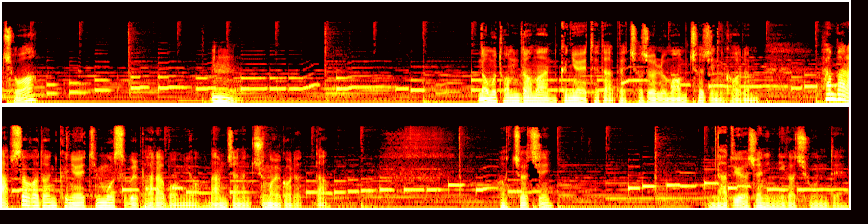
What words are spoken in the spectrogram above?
좋아? 음. 너무 덤덤한 그녀의 대답에 저절로 멈춰진 걸음. 한 발 앞서가던 그녀의 뒷모습을 바라보며 남자는 중얼거렸다. 어쩌지? 나도 여전히 네가 좋은데.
